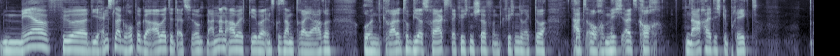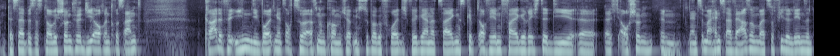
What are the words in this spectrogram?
mehr für die Hensler-Gruppe gearbeitet als für irgendeinen anderen Arbeitgeber, insgesamt drei Jahre. Und gerade Tobias Frags, der Küchenchef und Küchendirektor, hat auch mich als Koch nachhaltig geprägt. Und deshalb ist es, glaube ich, schon für die auch interessant, gerade für ihn, die wollten jetzt auch zur Eröffnung kommen. Ich habe mich super gefreut. Ich will gerne zeigen, es gibt auf jeden Fall Gerichte, die äh, ich auch schon im, ich nenne es immer Hensler Versum, weil es so viele Läden sind,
